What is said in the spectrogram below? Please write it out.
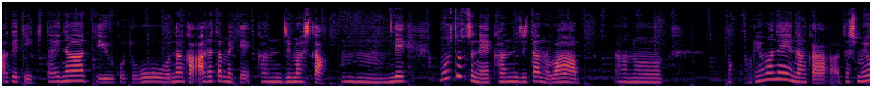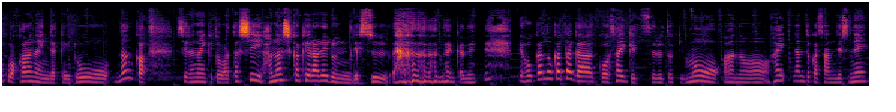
上げていきたいなっていうことをなんか改めて感じました。うんでもう一つね感じたのはあのまあ、これはねなんか私もよくわからないんだけどなんか知らないけど私話しかけられるんです。なんかね。で他の方がこう採血する時もあのはいなんとかさんですね。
